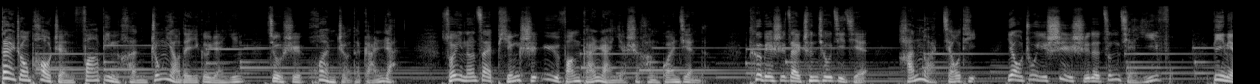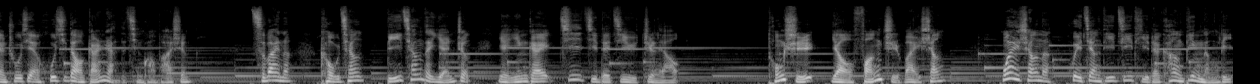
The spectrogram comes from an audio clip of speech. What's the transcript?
带状疱疹发病很重要的一个原因就是患者的感染，所以呢，在平时预防感染也是很关键的。特别是在春秋季节，寒暖交替，要注意适时的增减衣服，避免出现呼吸道感染的情况发生。此外呢，口腔、鼻腔的炎症也应该积极的给予治疗，同时要防止外伤。外伤呢会降低机体的抗病能力，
